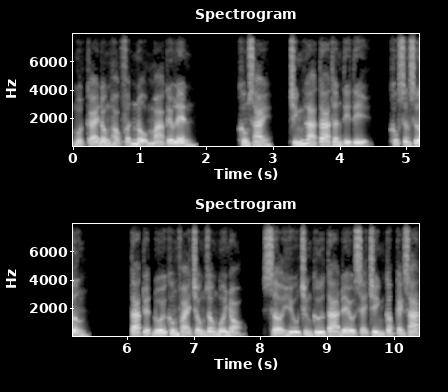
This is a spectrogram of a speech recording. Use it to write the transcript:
Một cái đồng học phẫn nộ mà kêu lên. Không sai, chính là ta thân tỷ tỷ, khúc xương xương. Ta tuyệt đối không phải chống rông bôi nhỏ, sở hữu chứng cứ ta đều sẽ chỉnh cấp cảnh sát.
